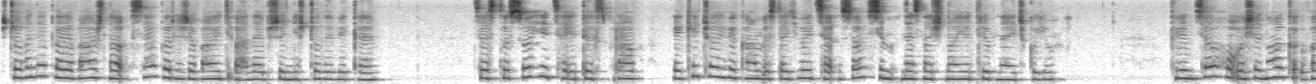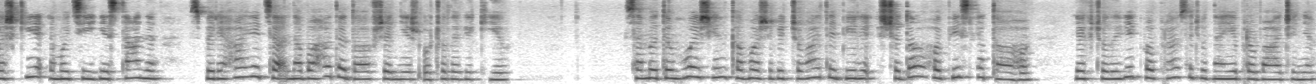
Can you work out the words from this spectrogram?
що вони переважно все переживають глибше, ніж чоловіки. Це стосується і тих справ, які чоловікам здаються зовсім незначною дрібничкою. Крім цього, у жінок важкі емоційні стани зберігаються набагато довше, ніж у чоловіків. Саме тому жінка може відчувати біль ще довго після того, як чоловік попросить у неї пробачення,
